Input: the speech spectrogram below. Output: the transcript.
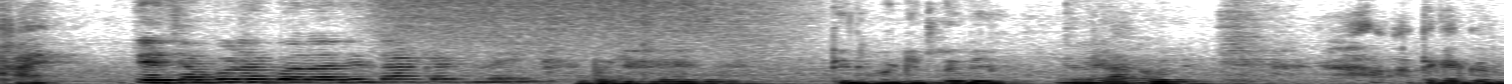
काय त्याच्या पुढे कोणाची ताकद नाही. बघितलं नाही तिने बघितलं नाही. त्याने दाखवले आता काय करू?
